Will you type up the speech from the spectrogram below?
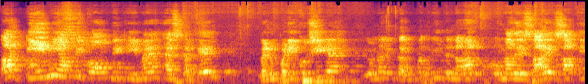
ਆ ਟੀਮ ਹੀ ਆਪਣੀ ਕੌਮ ਦੀ ਟੀਮ ਹੈ, ਇਸ ਕਰਕੇ ਮੈਨੂੰ ਬੜੀ ਖੁਸ਼ੀ ਹੈ ਕਿ ਉਹਨਾਂ ਦੀ ਧਰਮ ਪਤਨੀ ਦੇ ਨਾਲ ਉਹਨਾਂ ਦੇ ਸਾਰੇ ਸਾਥੀ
